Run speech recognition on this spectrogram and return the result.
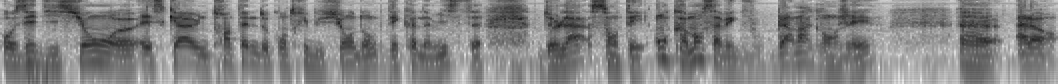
aux éditions ESCA, une trentaine de contributions donc d'économistes de la santé. On commence avec vous, Bernard Granger. alors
